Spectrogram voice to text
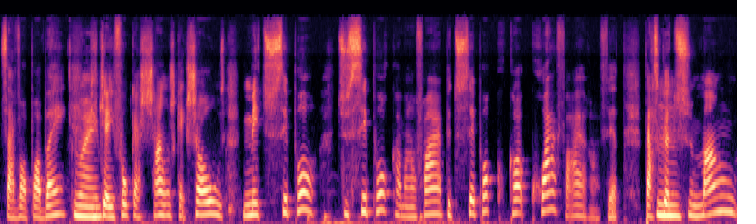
ça va pas bien, puis qu'il faut que je change quelque chose, mais tu sais pas, tu sais pas comment faire, puis tu sais pas quoi, faire, en fait, parce que mm. tu manques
